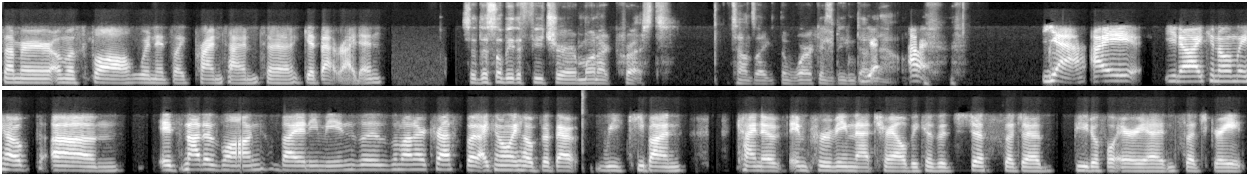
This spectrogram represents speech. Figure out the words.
summer, almost fall, when it's like prime time to get that ride in. So this will be the future Monarch Crest. It sounds like the work is being done yeah. now. Yeah, I you know, I can only hope. Um, it's not as long by any means as the Monarch Crest, but I can only hope that that we keep on kind of improving that trail because it's just such a beautiful area and such great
